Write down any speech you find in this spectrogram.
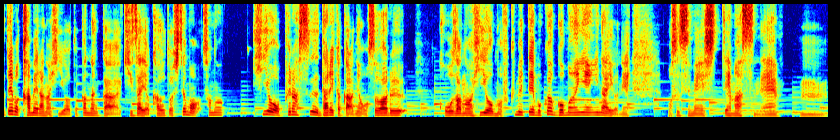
う。例えばカメラの費用とかなんか機材を買うとしても、その費用プラス誰かからね、教わる講座の費用も含めて、僕は5万円以内をね、おすすめしてますね。うん。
